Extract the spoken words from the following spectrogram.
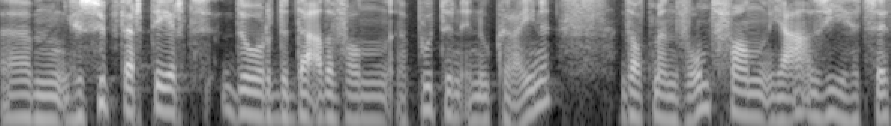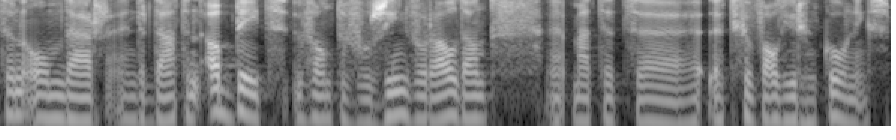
um, gesubverteerd door de daden van uh, Poetin in Oekraïne. Dat men vond van, ja, zie je het zitten om daar inderdaad een update van te voorzien, vooral dan uh, met het, uh, het geval Jurgen Konings.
